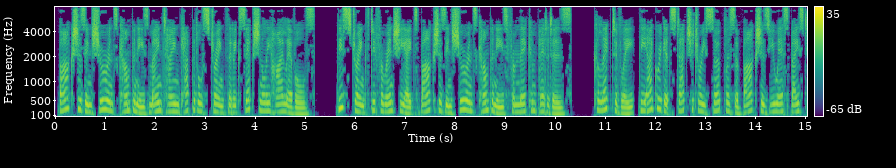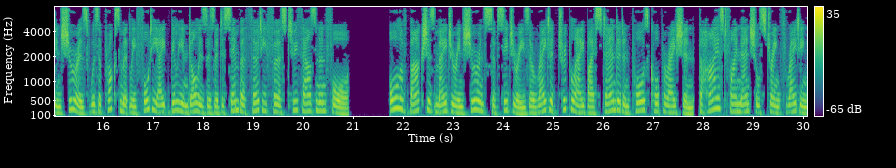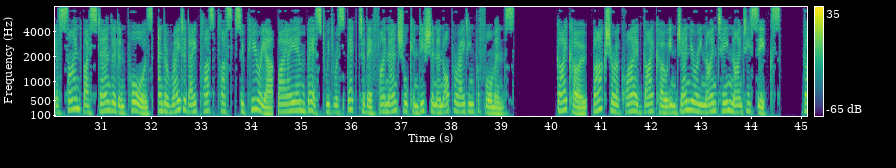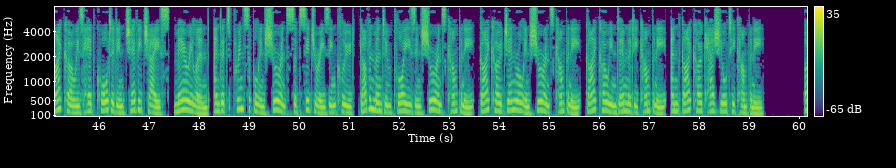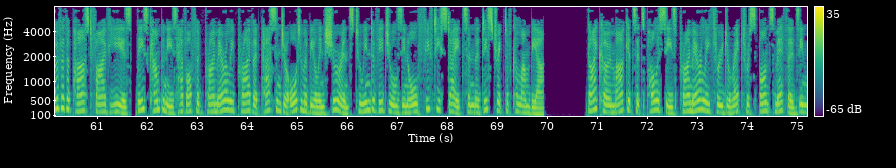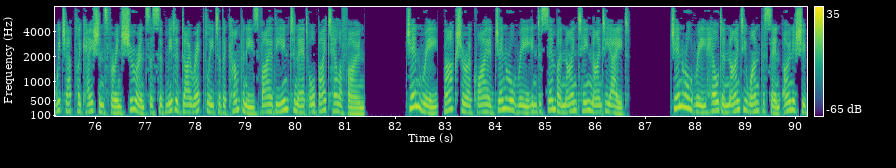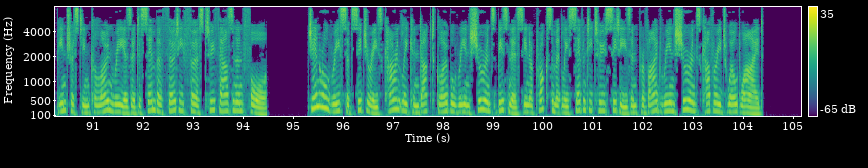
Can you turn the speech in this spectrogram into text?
Berkshire's insurance companies maintain capital strength at exceptionally high levels. This strength differentiates Berkshire's insurance companies from their competitors. Collectively, the aggregate statutory surplus of Berkshire's U.S.-based insurers was approximately $48 billion as of December 31, 2004. All of Berkshire's major insurance subsidiaries are rated AAA by Standard & Poor's Corporation, the highest financial strength rating assigned by Standard & Poor's, and are rated A++ superior by AM Best with respect to their financial condition and operating performance. Geico – Berkshire acquired Geico in January 1996. Geico is headquartered in Chevy Chase, Maryland, and its principal insurance subsidiaries include, Government Employees Insurance Company, Geico General Insurance Company, Geico Indemnity Company, and Geico Casualty Company. Over the past five years, these companies have offered primarily private passenger automobile insurance to individuals in all 50 states and the District of Columbia. Geico markets its policies primarily through direct response methods in which applications for insurance are submitted directly to the companies via the Internet or by telephone. Gen Re, Berkshire acquired General Re in December 1998. General Re held a 91% ownership interest in Cologne Re as of December 31, 2004. General Re subsidiaries currently conduct global reinsurance business in approximately 72 cities and provide reinsurance coverage worldwide.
